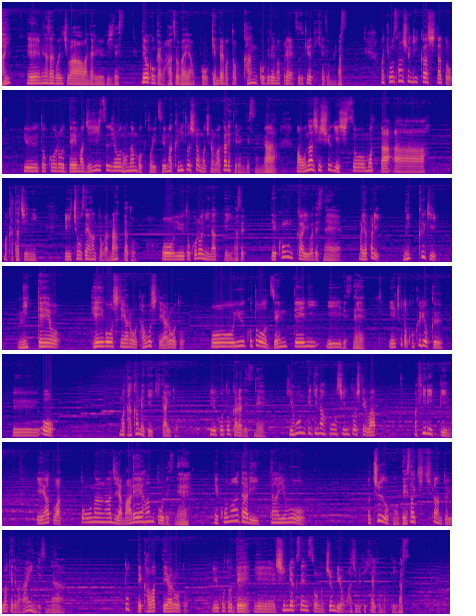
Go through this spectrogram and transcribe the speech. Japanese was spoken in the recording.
はい。えー、皆さんこんにちは。ワンダリルビジです。では今回はハーツオブアイアン4現代モッド韓国でのプレイ続きをやっていきたいと思います。まあ、共産主義化したというところで、まあ、事実上の南北統一、まあ、国としてはもちろん分かれてるんですが、まあ、同じ主義思想を持ったあ、まあ、形に朝鮮半島がなったというところになっています。で、今回はですね、まあ、やっぱり日記、日程を併合してやろう、倒してやろうと。いうことを前提にですね、ちょっと国力をま高めていきたいと。いうことからですね、基本的な方針としては、フィリピン、あとは東南アジア、マレー半島ですね、この辺り一帯を中国の出先機関というわけではないんですが、取って変わってやろうと。いうことで、えー、侵略戦争の準備を始めていきたいと思っています。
